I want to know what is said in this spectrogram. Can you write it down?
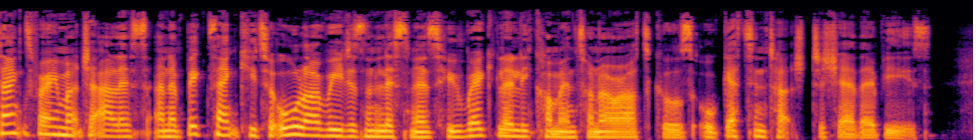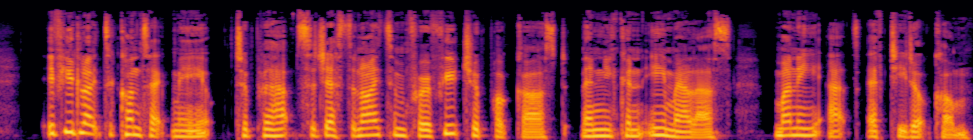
Thanks very much, Alice, and a big thank you to all our readers and listeners who regularly comment on our articles or get in touch to share their views. If you'd like to contact me to perhaps suggest an item for a future podcast, then you can email us money at ft.com.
